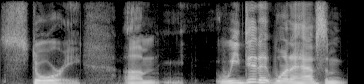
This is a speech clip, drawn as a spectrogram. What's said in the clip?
story. Um, we did want to have some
